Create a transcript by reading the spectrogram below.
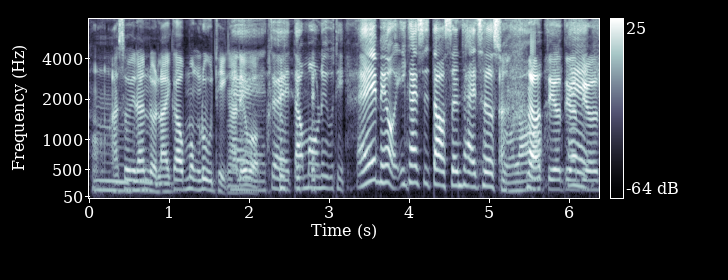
啊，所以咱就来到梦露亭啊，对不？对，到梦露亭，诶，没有，应该是到生态厕所了。对对对。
